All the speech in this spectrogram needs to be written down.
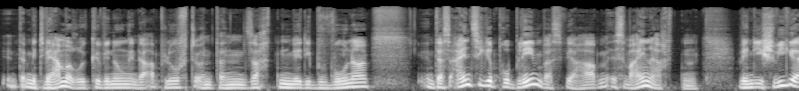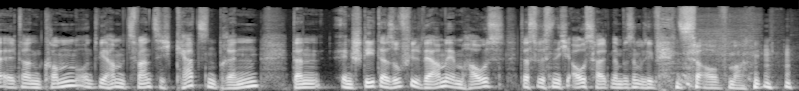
mit Wärmerückgewinnung in der Abluft und dann sagten mir die Bewohner, das einzige Problem, was wir haben, ist Weihnachten. Wenn die Schwiegereltern kommen und wir haben 20 Kerzen brennen, dann entsteht da so viel Wärme im Haus, dass wir es nicht aushalten, dann müssen wir die Fenster aufmachen.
